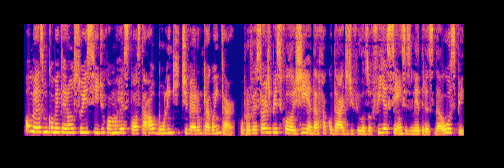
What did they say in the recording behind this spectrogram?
ou mesmo cometeram suicídio como resposta ao bullying que tiveram que aguentar. O professor de psicologia da Faculdade de Filosofia, Ciências e Letras da USP,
